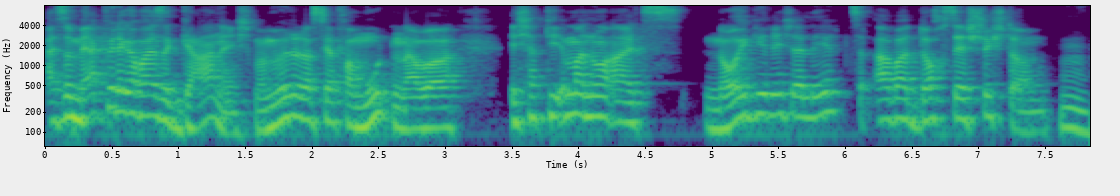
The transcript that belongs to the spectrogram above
Also merkwürdigerweise gar nicht. Man würde das ja vermuten, aber ich habe die immer nur als neugierig erlebt, aber doch sehr schüchtern. Hm.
